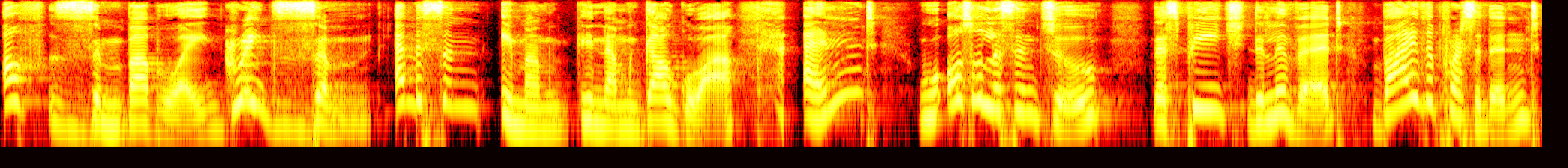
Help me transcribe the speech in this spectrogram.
of Zimbabwe, Great Zim, Emmerson Imam Mnangagwa, and we'll also listen to the speech delivered by the President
